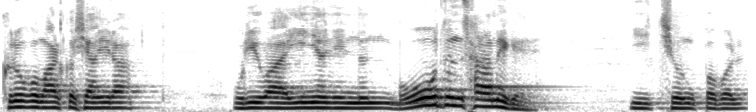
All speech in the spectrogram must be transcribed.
그러고 말 것이 아니라 우리와 인연이 있는 모든 사람에게 이 정법을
